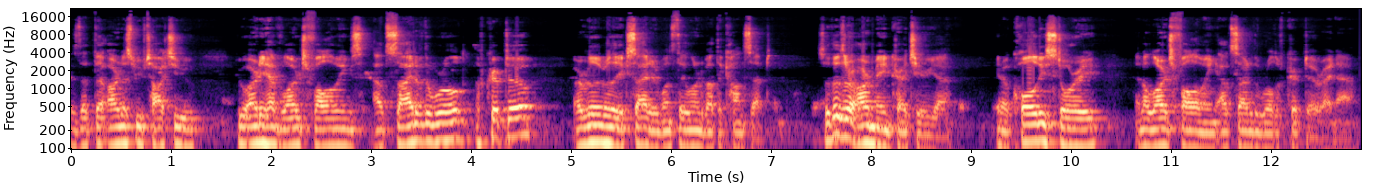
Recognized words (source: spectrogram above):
Is that the artists we've talked to who already have large followings outside of the world of crypto are really really excited once they learn about the concept. So those are our main criteria. You know, quality story and a large following outside of the world of crypto right now.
